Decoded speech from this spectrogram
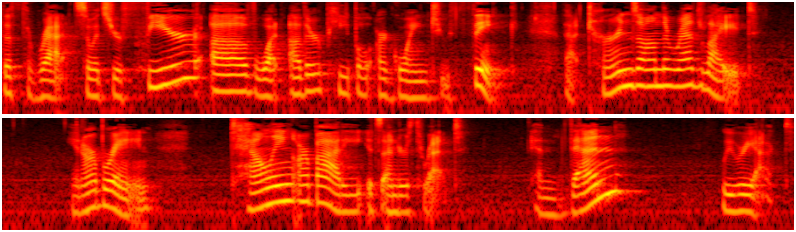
the threat. So it's your fear of what other people are going to think that turns on the red light in our brain, telling our body it's under threat. And then we react.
